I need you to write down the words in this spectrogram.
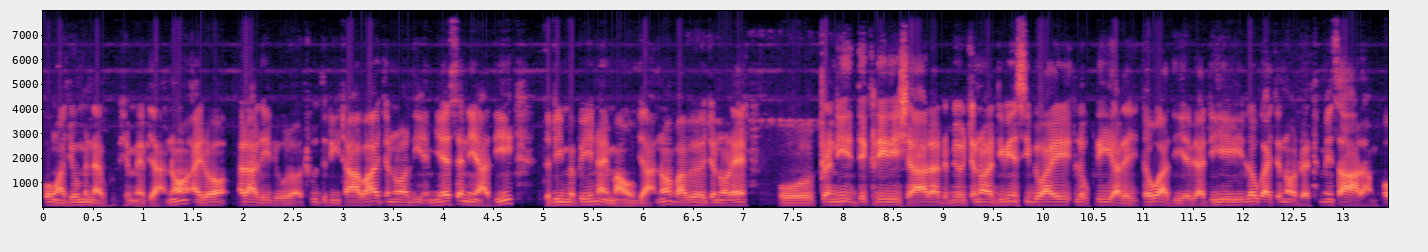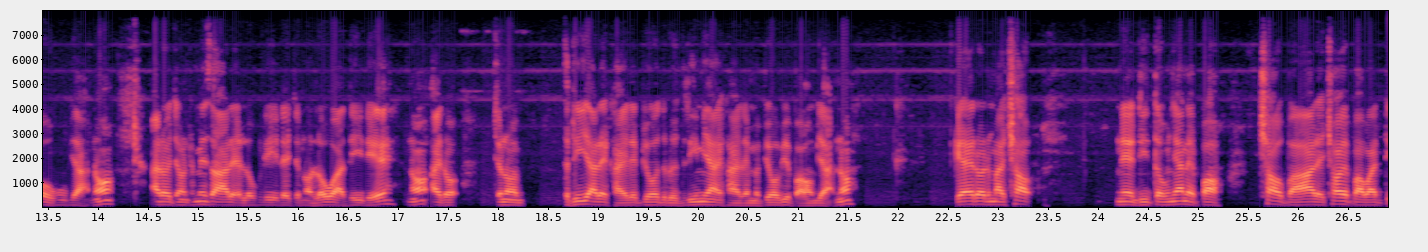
ကုန်ဝါကျိုးမနှက်ဘူးဖြစ်မယ်ဗျာနော်အဲ့တော့အဲ့ဒါလေးတွေကိုတော့အထူးသတိထားပါကျွန်တော်ဒီအမြဲဆက်နေရသည်သတိမပေးနိုင်ပါဘူးဗျာနော်ဘာဖြစ်လို့ကျွန်တော်လဲဟို20အစ်ကလေးတွေရှားရတာတမျိုးကျွန်တော်ဒီပြင်စီးပွားရေးလုပ်ကလေးရလဲလောက်ရသေးရဲ့ဗျာဒီလောက်ကကျွန်တော်တို့ထမင်းစားရတာမဟုတ်ဘူးဗျာနော်အဲ့တော့ကျွန်တော်ထမင်းစားရတဲ့အလုပ်ကလေးလည်းကျွန်တော်လောက်ရသေးတယ်နော်အဲ့တော့ကျွန်တော်သတိရတဲ့ခါလေးလည်းပြောသလိုသတိမရတဲ့ခါလေးလည်းမပြောဖြစ်ပါအောင်ဗျာနော်ကဲအဲ့တော့ဒီမှာ6နဲ့ဒီ3ညနဲ့ပေါင်း 6ပါတဲ့6ရဲ့ပါပါ1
